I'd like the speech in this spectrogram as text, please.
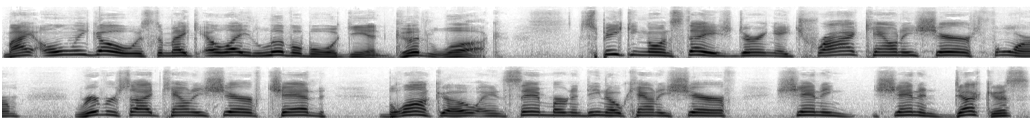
"My only goal is to make LA livable again. Good luck." Speaking on stage during a Tri-County Sheriff's Forum, Riverside County Sheriff Chad Blanco and San Bernardino County Sheriff Shannon Shannon Dicus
